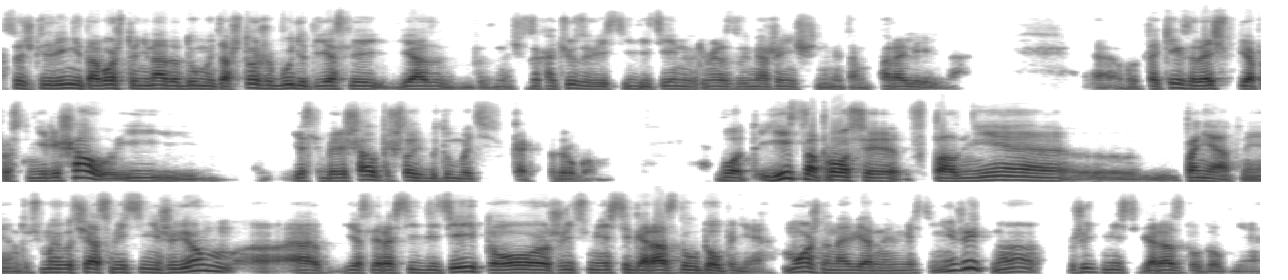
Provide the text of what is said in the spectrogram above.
с точки зрения того, что не надо думать, а что же будет, если я значит, захочу завести детей, например, с двумя женщинами там параллельно. Э, вот таких задач я просто не решал, и если бы решал, пришлось бы думать как-то по-другому. Вот. Есть вопросы вполне э, понятные. То есть мы вот сейчас вместе не живем, а, а если растить детей, то жить вместе гораздо удобнее. Можно, наверное, вместе не жить, но жить вместе гораздо удобнее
